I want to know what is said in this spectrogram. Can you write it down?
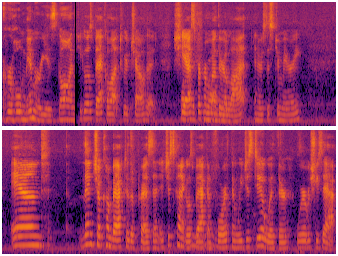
her whole memory is gone. She goes back a lot to her childhood. She asks for her mother a lot and her sister Mary. And then she'll come back to the present. It just kind of goes back and forth, and we just deal with her wherever she's at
